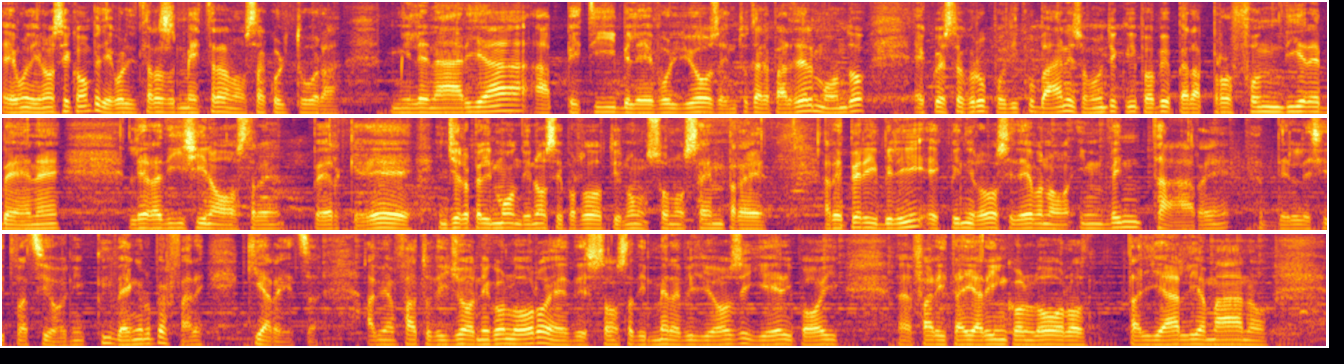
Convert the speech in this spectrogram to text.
E uno dei nostri compiti è quello di trasmettere la nostra cultura millenaria, appetibile e vogliosa in tutte le parti del mondo e questo gruppo di cubani sono venuti qui proprio per approfondire bene le radici nostre perché in giro per il mondo i nostri prodotti non sono sempre reperibili e quindi loro si devono inventare delle situazioni, qui vengono per fare chiarezza. Abbiamo fatto dei giorni con loro e sono stati meravigliosi, ieri poi eh, fare i tagliarin con loro, tagliarli a mano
